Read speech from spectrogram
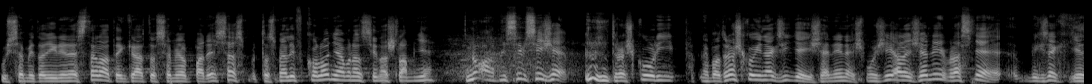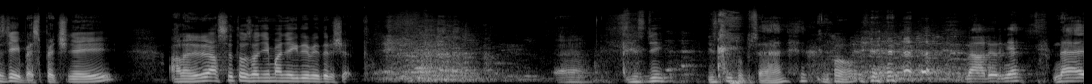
už se mi to nikdy nestalo. A Tenkrát to jsem měl 50, to jsme jeli v koloně a ona si našla mě. No a myslím si, že trošku líp, nebo trošku jinak řídějí ženy než muži, ale ženy vlastně, bych řekl, jezdí bezpečněji, ale nedá se to za nima někdy vydržet. Jezdí, jezdí dobře. No. Nádherně. Ne,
